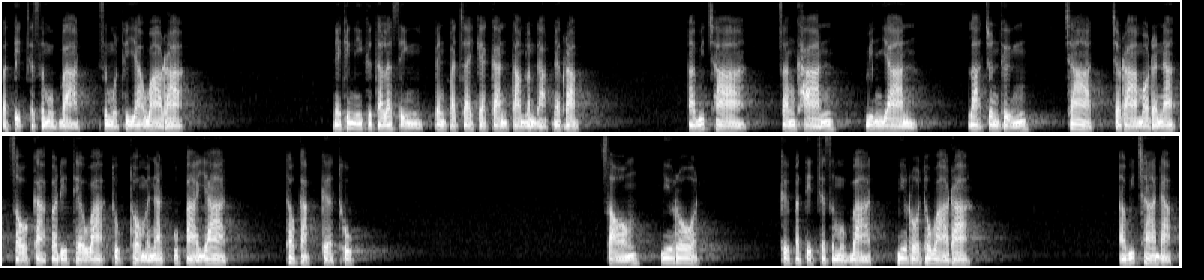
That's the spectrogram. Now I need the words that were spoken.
ปฏิจจสมุปบาท สมุทยวาระ ในที่นี้คือแต่ละสิ่งเป็นปัจจัยแก่การตามลำดับนะครับ อวิชชา สังขาร วิญญาณ ละจนถึง ชาติ ชรามรณะ โสกะปริเทวะ ทุกโทมนัสอุปายาต เท่ากับเกิดทุกข์ 2. นิโรธ คือปฏิจจสมุปบาท นิโรธวาระ อวิชชาดับ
